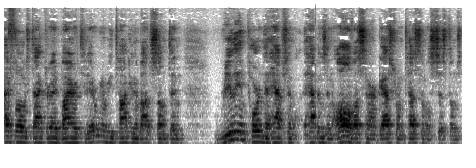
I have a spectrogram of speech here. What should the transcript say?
Hi folks, Dr. Ed Beyer. Today we're going to be talking about something really important that happens happens in all of us in our gastrointestinal systems.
